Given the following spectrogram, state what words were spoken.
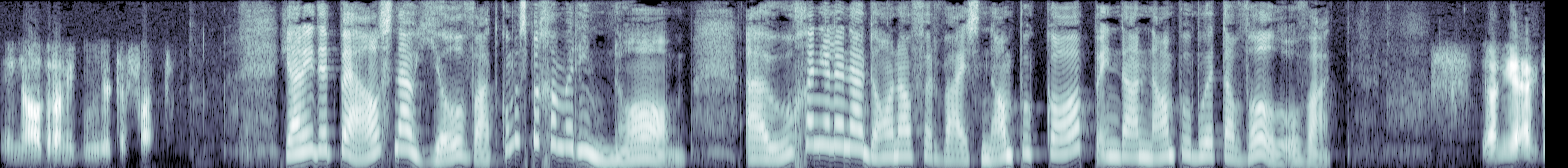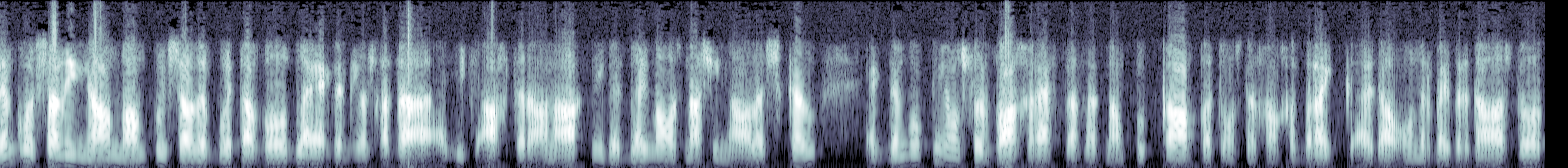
en nader aan die boere te vat. Janie, dit behels nou heelwat. Kom ons begin met die naam. Uh hoe gaan julle nou daarna verwys? Nampo Kaap en dan Nampo Botawil of wat? Ja nee, ek dink ons sal die naam Nampo sal die Botawil bly. Ek dink ons gaan daar iets agteraan haak nie. Dit bly maar ons nasionale skou ek dink ook nie ons verwag regtig dat Nampo Kaap wat ons nou gaan gebruik uh, daaronder by Bredasdorp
